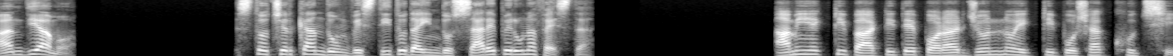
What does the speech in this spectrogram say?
Andiamo. Sto cercando un vestito da indossare per una festa. আমি একটি পার্টিতে পরার জন্য একটি পোশাক খুঁজছি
